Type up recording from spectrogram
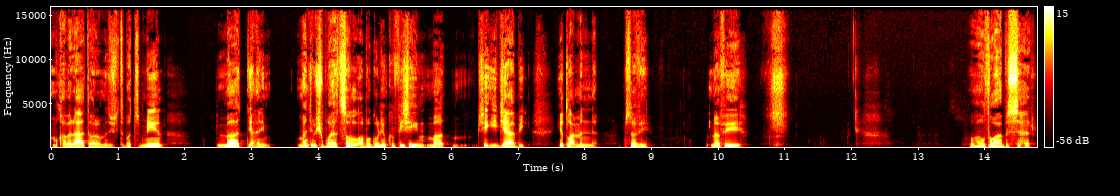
المقابلات ولا ما أدري تبغى تسمين ما يعني ما أدري وش يبغى يتصلى بقول يمكن في شيء ما شيء إيجابي يطلع منه. بس ما في ما في. وموضوع بالسحر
